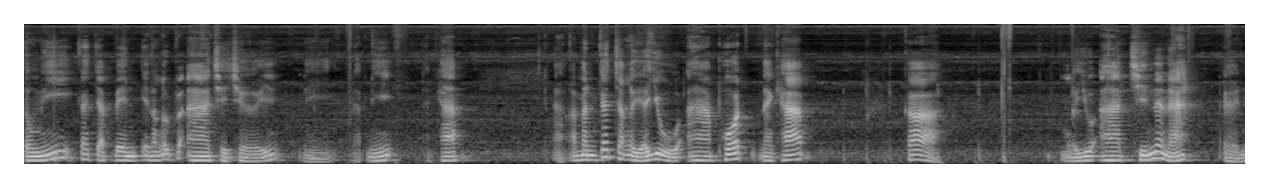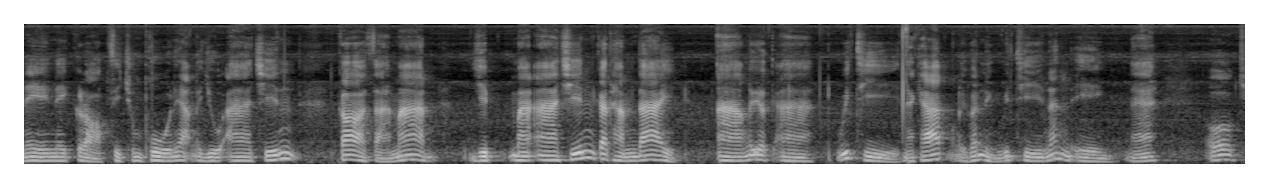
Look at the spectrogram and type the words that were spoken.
ตรงนี้ก็จะเป็น n ลบ r เฉยๆ นี่แบบนี้นะครับอ่ามันก็จะเหลืออยู่ r พจน์นะครับ ก็เหลืออยู่ r ชิ้นนะนะเออในในกรอบสีชมพูเนี่ยเหลืออยู่ r ชิ้น ก็สามารถหยิบมา r ชิ้นก็ทำได้ r เลือก r วิธีนะครับ หรือว่า1วิธีนั่นเองนะโอเค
